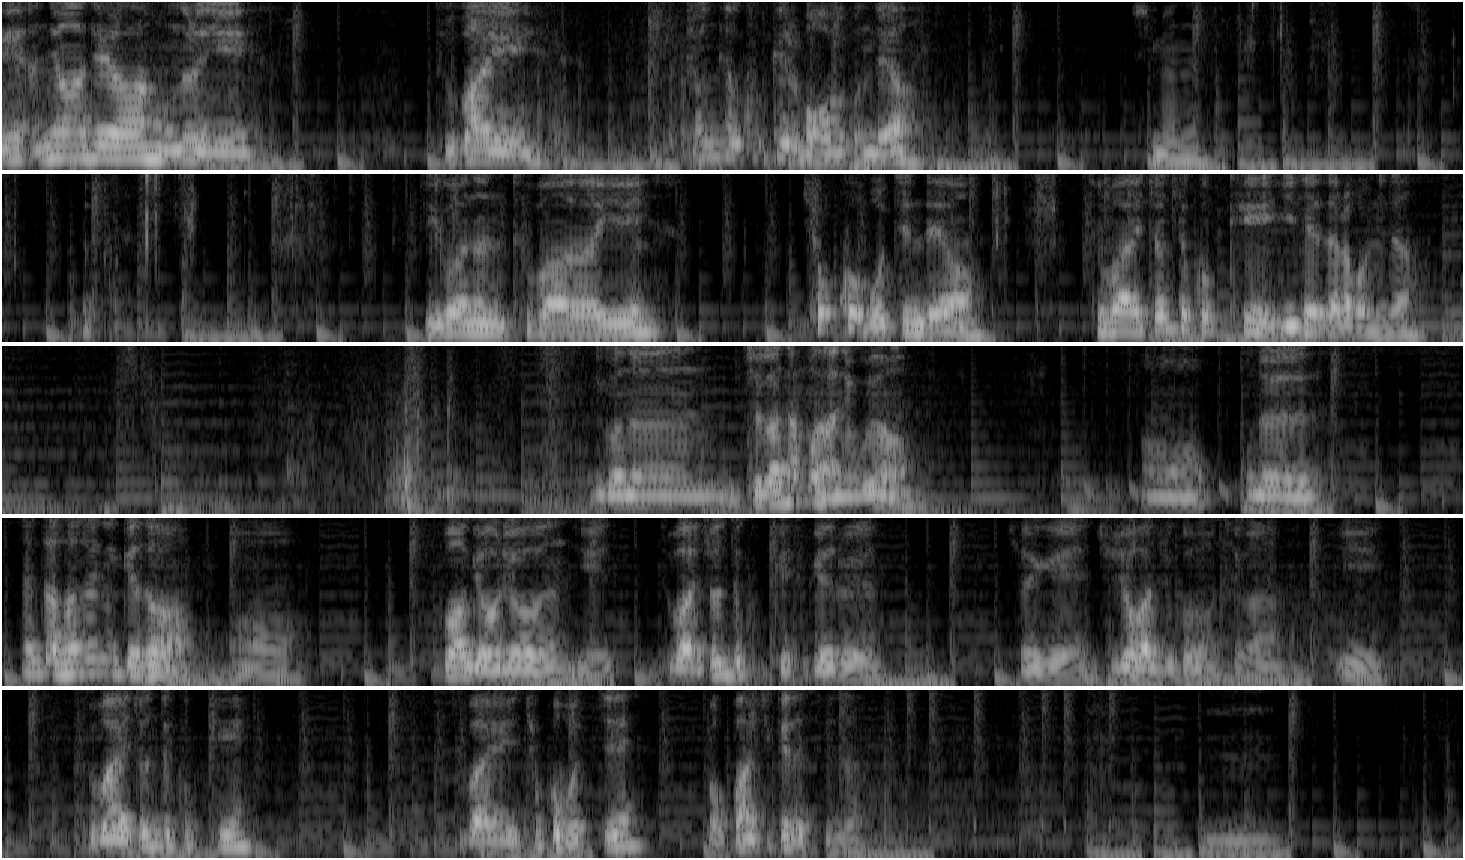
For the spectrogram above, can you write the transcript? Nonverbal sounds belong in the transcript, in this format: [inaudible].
예, 안녕하세요. 오늘은 이 두바이 쫀드 쿠키를 먹어볼 건데요. 보시면은 이거는 두바이 초코 모찌인데요. 두바이 쫀드 쿠키 2세대라고 합니다. 이거는 제가 산 건 아니고요. 어, 오늘 센터 선생님께서 어, 구하기 어려운 이 두바이 쫀득 쿠키 두 개를 저에게 주셔가지고 제가 이 두바이 쫀득 쿠키, 두바이 초코 모찌 먹방을 찍게 됐습니다. 음,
